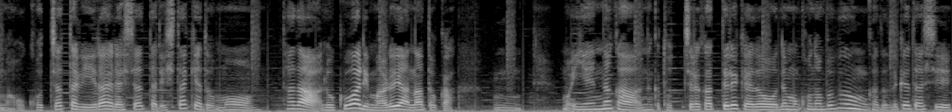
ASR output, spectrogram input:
まあ、怒っちゃったりイライラしちゃったりしたけどもただ6割丸やなとか、うん、もう家の中なんかとっちらかってるけどでもこの部分片付けたし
